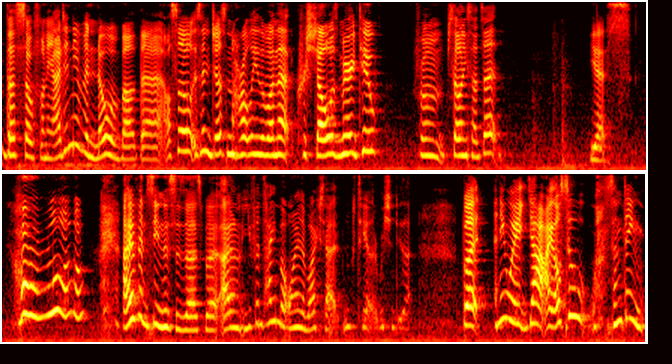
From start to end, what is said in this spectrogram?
That's so funny. I didn't even know about that. Also isn't justin hartley the one that chrishell was married to from Selling Sunset? Yes. Whoa. I haven't seen This Is Us, but I don't. You've been talking about wanting to watch that together. We should do that. But anyway, yeah, I also something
